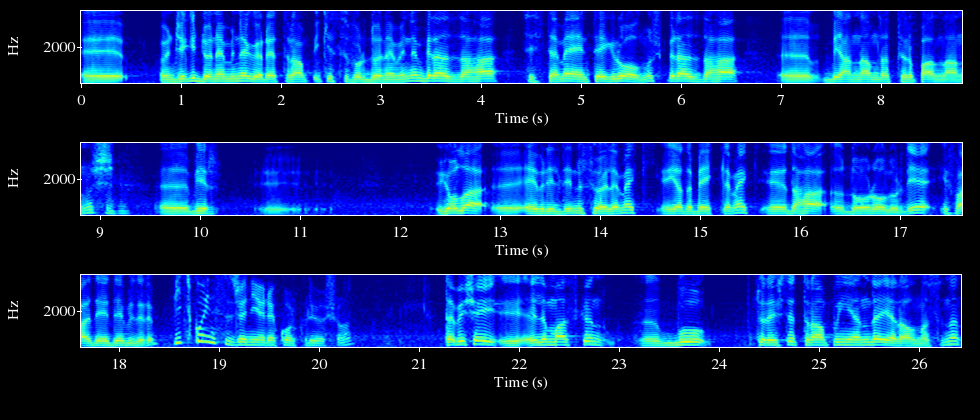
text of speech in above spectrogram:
e, önceki dönemine göre Trump 2-0 döneminin biraz daha sisteme entegre olmuş, biraz daha e, bir anlamda tırpanlanmış e, bir e, yola e, evrildiğini söylemek ya da beklemek e, daha doğru olur diye ifade edebilirim. Bitcoin sizce niye rekor kırıyor şu an? Tabii şey e, Elon Musk'ın e, bu süreçte Trump'ın yanında yer almasının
